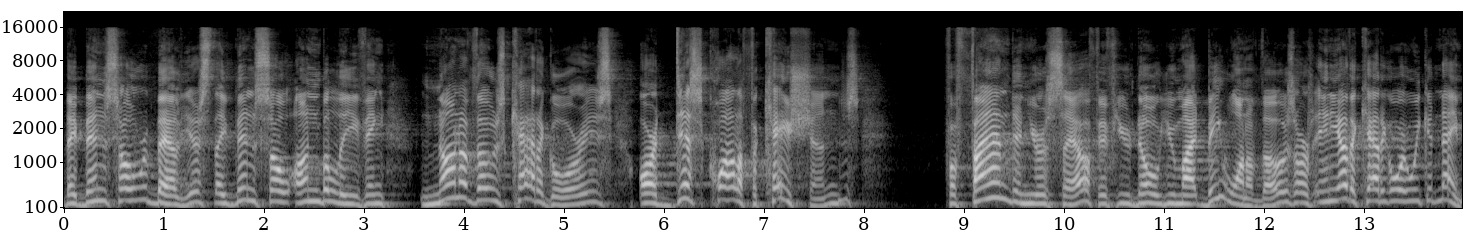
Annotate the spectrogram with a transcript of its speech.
They've been so rebellious. They've been so unbelieving. None of those categories are disqualifications for finding yourself, if you know you might be one of those, or any other category we could name.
